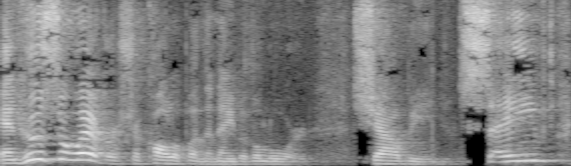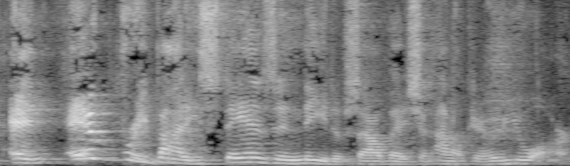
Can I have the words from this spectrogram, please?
and whosoever shall call upon the name of the Lord shall be saved, and everybody stands in need of salvation. I don't care who you are,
